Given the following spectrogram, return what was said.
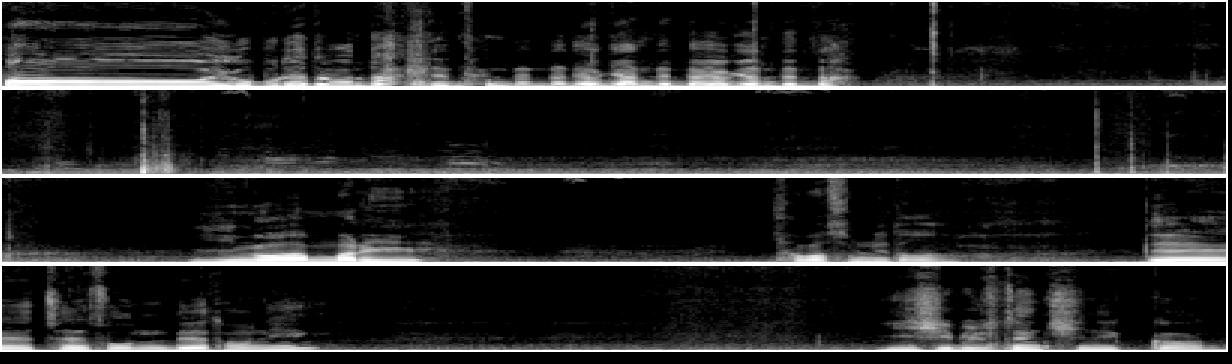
어 이거 물에 들어간다 안 된다 안 된다. 여기 안 된다 여기 안 된다. 잉어 한 마리 잡았습니다. 내 제 손 내 손이 21cm니까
